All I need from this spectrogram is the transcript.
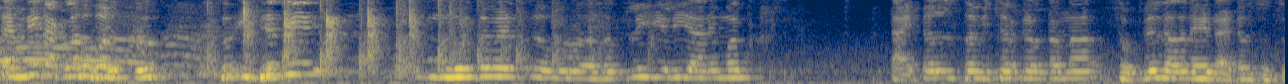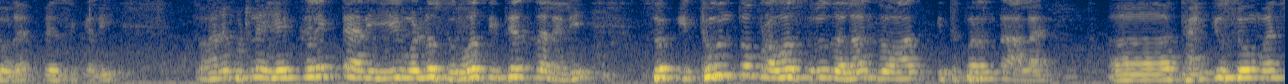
त्यांनी टाकला वरतून. सो इथे ती मुहूर्त रचली गेली आणि मग टायटलचा विचार करताना स्वप्नील दादाने हे टायटल सुचवलंय बेसिकली तो अरे म्हटलं हे करेक्ट आहे. आणि ही म्हटलं सुरुवात इथेच झालेली. सो इथून तो प्रवास सुरू झाला जो आज इथपर्यंत आलाय. थँक्यू सो मच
